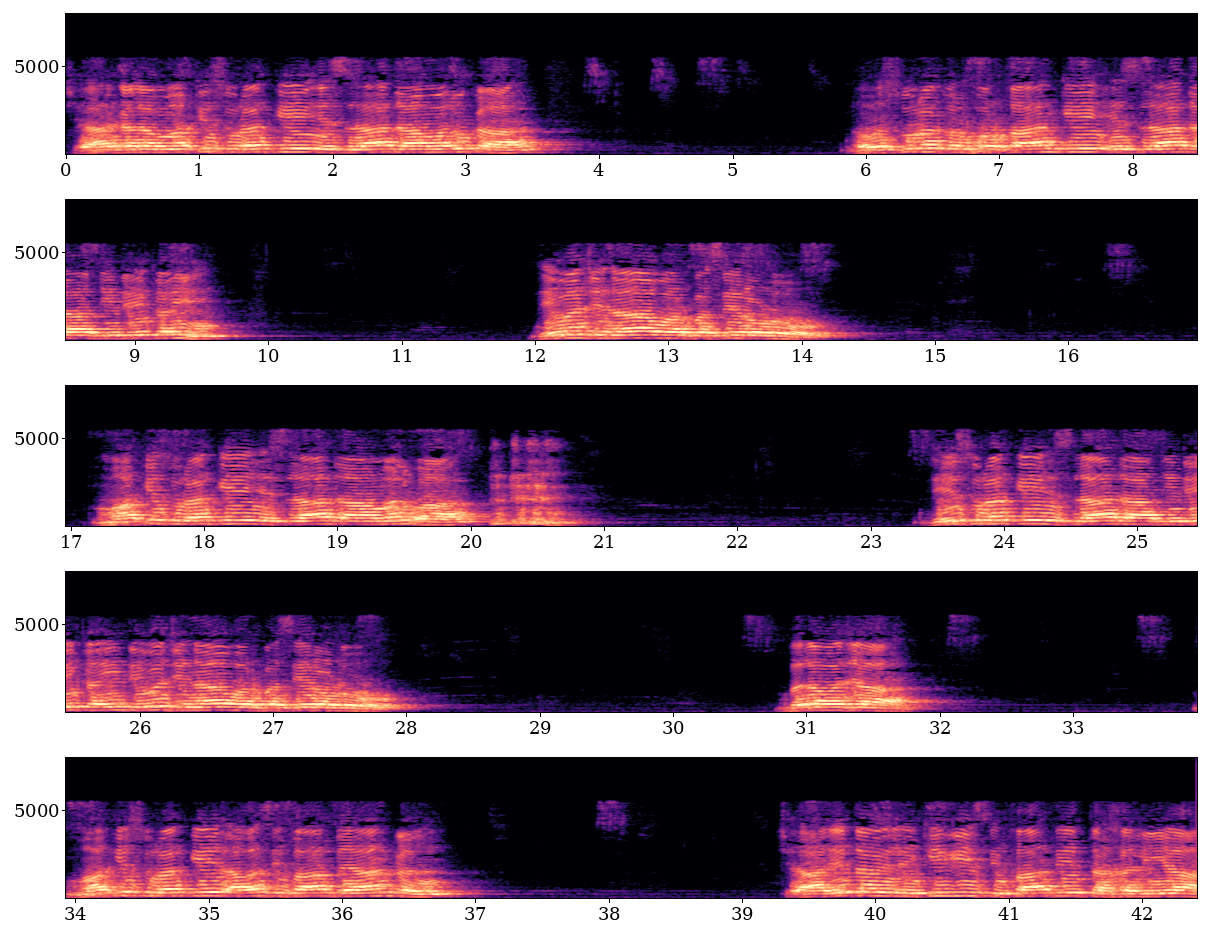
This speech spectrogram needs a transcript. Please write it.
چار کله مخکې صورت کې اصلاح د عملو کا نو سورۃ الفرقان کې اصلاح د عقیده کوي دیو جنا ورپسې وروړو ما کی صورت کې اصلاح د عمل وا دې صورت کې اصلاح د عقیده کوي دیو جنا ور بسې وروړو بل وجہ ما کی صورت کې هغه صفات بیان کړل چې هغه ته لیکيږي صفات تخلیه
